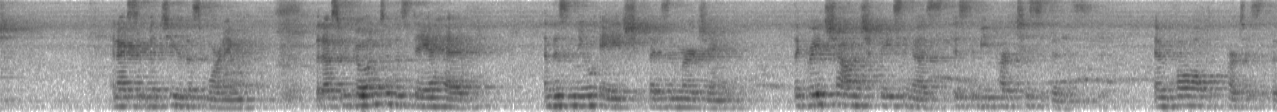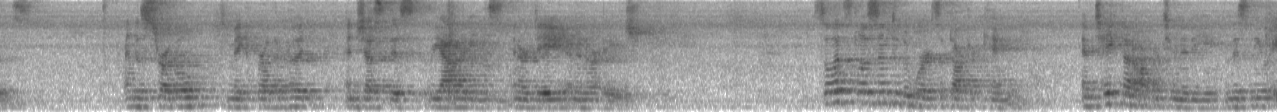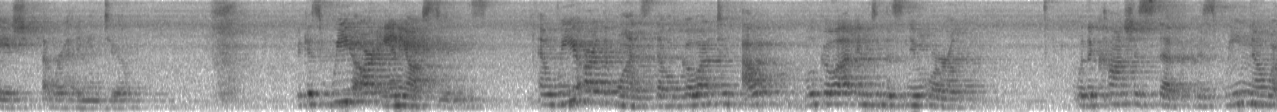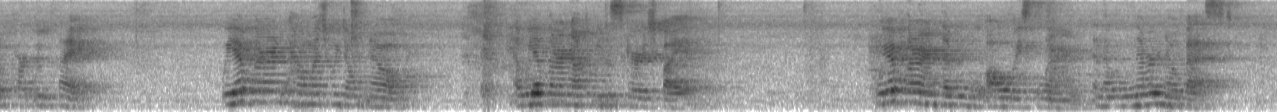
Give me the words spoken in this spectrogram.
And to you this morning that as we go into this day ahead and this new age that is emerging, the great challenge facing us is to be participants, involved participants, in the struggle to make brotherhood and justice realities in our day and in our age. So let's listen to the words of Dr. King and take that opportunity in this new age that we're heading into. Because we are Antioch students, and we are the ones that will go out, to, out, will go out into this new world with a conscious step because we know what part we play. We have learned how much we don't know, and we have learned not to be discouraged by it. We have learned that we will always learn, and that we'll never know best,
